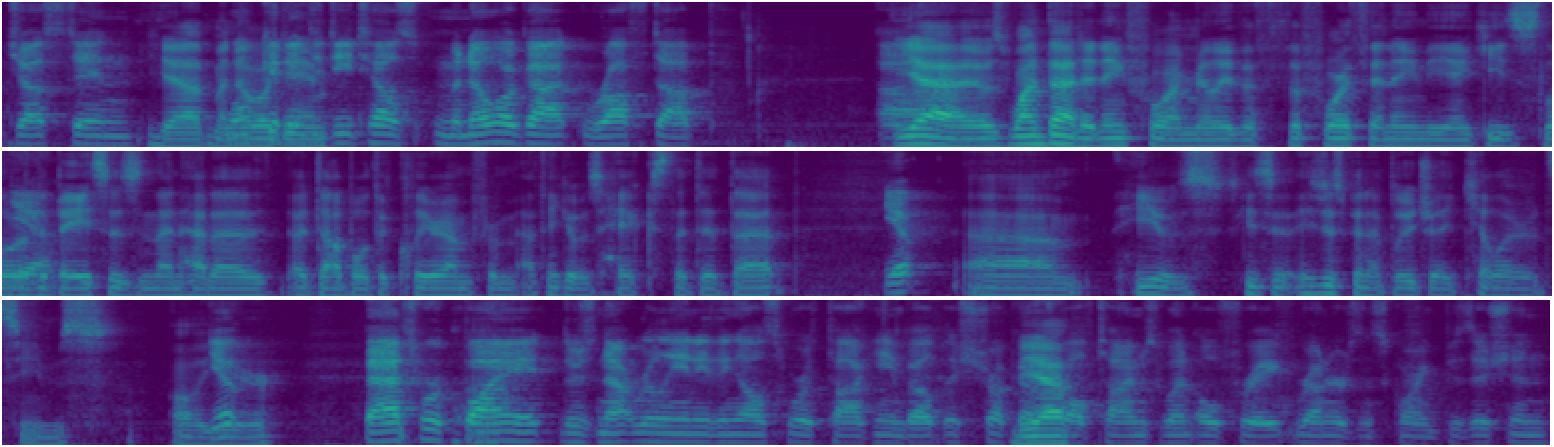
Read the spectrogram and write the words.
Justin. Yeah, Manoah won't get game. into details. Manoah got roughed up. Uh, yeah, it was one bad inning for him. Really, the, the fourth inning, the Yankees lowered yeah. the bases and then had a, a double to clear him from. I think it was Hicks that did that. Yep. Um, he was he's a, he's just been a Blue Jay killer. It seems all yep. year. Bats were quiet. There's not really anything else worth talking about. They struck out Yeah. 12 times, went 0 for 8 runners in scoring position.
